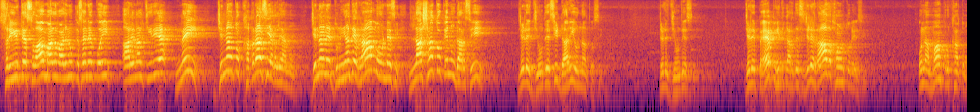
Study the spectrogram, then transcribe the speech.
ਸਰੀਰ ਤੇ ਸਵਾਹ ਮਾਰਨ ਵਾਲੇ ਨੂੰ ਕਿਸੇ ਨੇ ਕੋਈ ਆਰੇ ਨਾਲ ਚੀਰਿਆ? ਨਹੀਂ। ਜਿਨ੍ਹਾਂ ਤੋਂ ਖਤਰਾ ਸੀ ਅਗਲਿਆਂ ਨੂੰ, ਜਿਨ੍ਹਾਂ ਨੇ ਦੁਨੀਆ ਦੇ ਰਾਹ ਮੋੜਨੇ ਸੀ, ਲਾਸ਼ਾਂ ਤੋਂ ਕਿਹਨੂੰ ਡਰ ਸੀ? ਜਿਹੜੇ ਜਿਉਂਦੇ ਸੀ, ਡਰ ਹੀ ਉਹਨਾਂ ਤੋਂ ਸੀ। ਜਿਹੜੇ ਜਿਉਂਦੇ ਸੀ, ਜਿਹੜੇ ਭੈ ਭੀਤ ਕਰਦੇ ਸੀ, ਜਿਹੜੇ ਰਾਹ ਵਿਖਾਉਣ ਤੁਰੇ ਸੀ, ਉਹਨਾਂ ਮਹਾਂਪੁਰਖਾਂ ਤੋਂ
